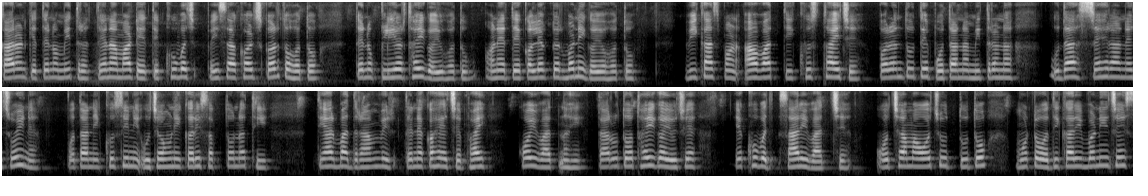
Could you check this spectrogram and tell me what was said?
કારણ કે તેનો મિત્ર તેના માટે તે ખૂબ જ પૈસા ખર્ચ કરતો હતો તેનું ક્લિયર થઈ ગયું હતું અને તે કલેક્ટર બની ગયો હતો. વિકાસ પણ આ વાતથી ખુશ થાય છે પરંતુ તે પોતાના મિત્રના ઉદાસ ચહેરાને જોઈને પોતાની ખુશીની ઉજવણી કરી શકતો નથી. ત્યારબાદ રામવીર તેને કહે છે, ભાઈ, કોઈ વાત નહીં, તારું તો થઈ ગયું છે એ ખૂબ જ સારી વાત છે. ઓછામાં ઓછું તું તો મોટો અધિકારી બની જઈશ.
